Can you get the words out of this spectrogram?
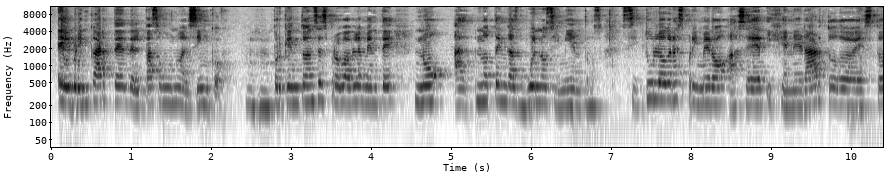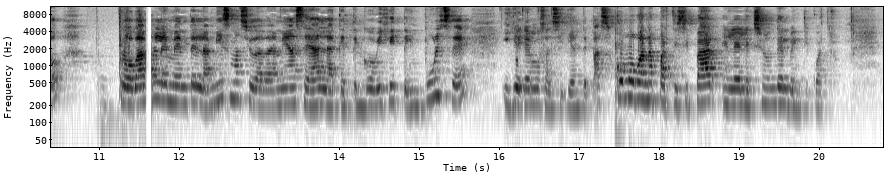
el brincarte del paso 1 al 5, porque entonces probablemente no, a- no tengas buenos cimientos. Si tú logras primero hacer y generar todo esto, probablemente la misma ciudadanía sea la que te cobije y te impulse y lleguemos al siguiente paso. ¿Cómo van a participar en la elección del 24?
